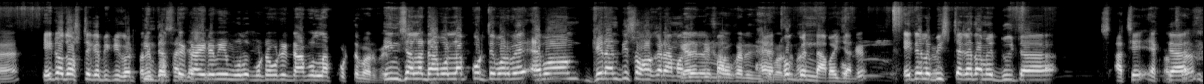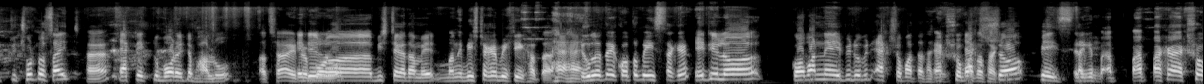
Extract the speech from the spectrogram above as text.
হ্যাঁ। এটা দশ টাকা বিক্রি করে মানে তিনটা প্রত্যেকটা আইটেমই মোটামুটি ডাবল লাভ করতে পারবে। ডাবল লাভ করতে পারবে এবং গ্যারান্টি সহকারে আমাদের সহকারে দিতে হ্যাঁ পারবে ঠকবেন না। ভাইজান। এটা হলো বিশ টাকা দামের দুইটা আছে একটা আচ্ছা। একটু ছোট সাইজ হ্যাঁ। একটা একটু বড় এটা ভালো। আচ্ছা এটা এটা হলো বড়। বিশ টাকা দামের। মানে বিশ টাকা বিক্রি খাতা। হ্যাঁ, হ্যাঁ। এগুলোতে কত পেজ থাকে? এটি হলো কবান্নে এপিডোবিট একশো পাতা থাকে। 100 পাতা থাকে। একশো পেজ পাকা একশো?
